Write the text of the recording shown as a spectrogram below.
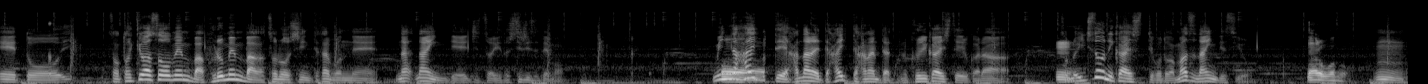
えっ、と、いその時はそうメンバー、フルメンバーが揃うシーンって多分ね、なないんで、実は言うとシリーズでも。みんな入って離れて、入って離れたっていうのを繰り返しているから、うんその一度に返すってことがまずないんですよ。なるほど。うん。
